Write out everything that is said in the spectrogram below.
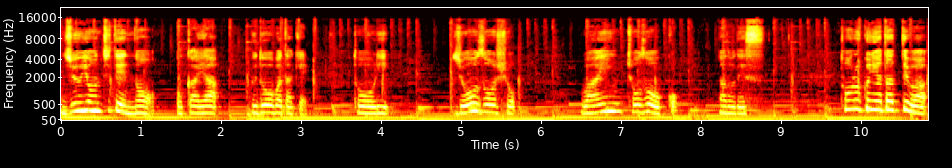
14地点の丘やブドウ畑通り醸造所ワイン貯蔵庫などです。登録にあたっては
